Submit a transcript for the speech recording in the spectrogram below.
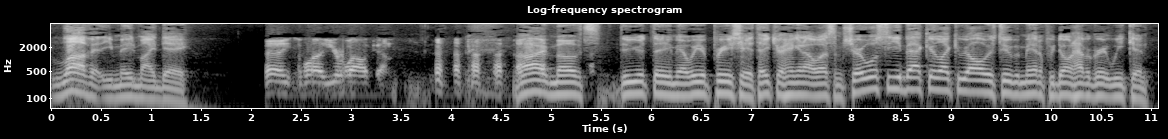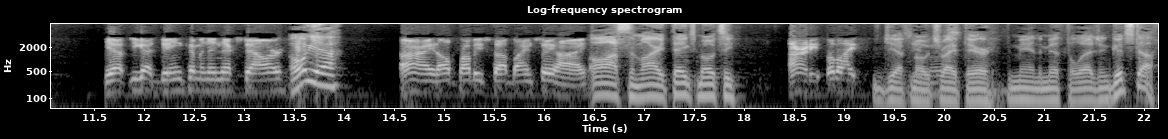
love it. You made my day. Uh, well, you're welcome. All right, Moats, do your thing, man. We appreciate it. Thanks for hanging out with us. I'm sure we'll see you back here like we always do. But man, if we don't, have a great weekend. Yep, you got Dane coming in next hour. Oh yeah, All right, I'll probably stop by and say hi. awesome. All right, thanks, Moatsy. All righty, bye bye. Jeff Moats right there, the man, the myth, the legend. Good stuff.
